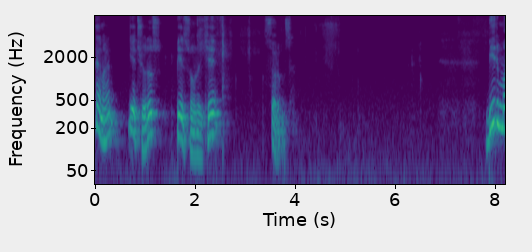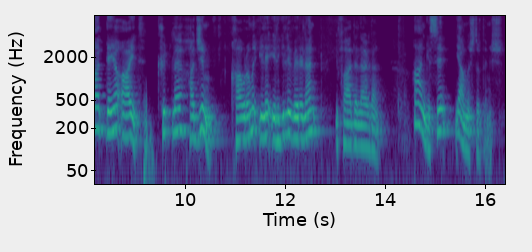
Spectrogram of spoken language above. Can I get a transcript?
Hemen geçiyoruz bir sonraki sorumuza. Bir maddeye ait kütle hacim kavramı ile ilgili verilen ifadelerden hangisi yanlıştır demiş.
